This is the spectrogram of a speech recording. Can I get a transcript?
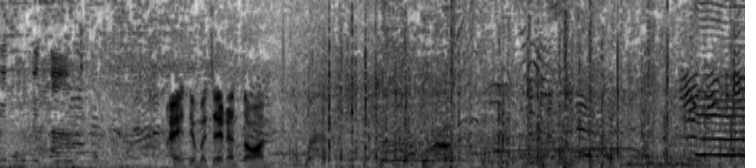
ปิดหูปิดตาไอเดี๋ยวมาเจอกันตอนออกมา Yeah!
